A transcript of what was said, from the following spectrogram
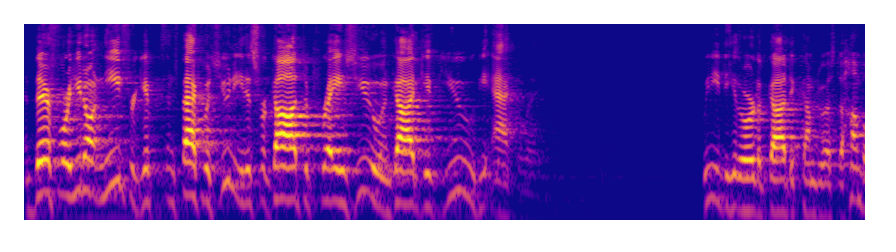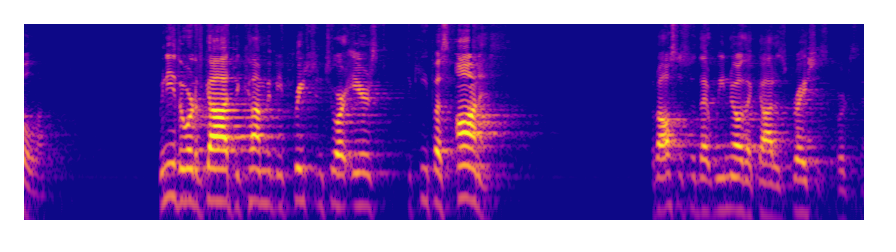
and therefore you don't need forgiveness. In fact, what you need is for God to praise you and God give you the accolade. We need the Word of God to come to us to humble us. We need the Word of God to come and be preached into our ears to keep us honest, but also so that we know that God is gracious towards sinners.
